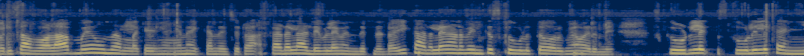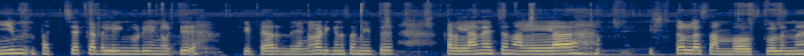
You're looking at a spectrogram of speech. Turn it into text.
ഒരു സവാള മൂന്ന് ഉരുളക്കിഴങ്ങ് അങ്ങനെ വെക്കാന്ന് വെച്ചിട്ടോ കടല അടിപൊളി വെന്തിട്ടുണ്ടോ? ഈ കടല കാണുമ്പോൾ എനിക്ക് സ്കൂളിലത്തെ ഓർമ്മ വരുന്നത് സ്കൂളിൽ സ്കൂളിൽ കഞ്ഞിയും പച്ചക്കടലയും കൂടി ഞങ്ങൾക്ക് കിട്ടാറുണ്ട്. ഞങ്ങൾ പഠിക്കുന്ന സമയത്ത് കടലാന്ന് വെച്ചാൽ നല്ല ഇഷ്ടമുള്ള സംഭവം. സ്കൂളിൽ നിന്ന്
